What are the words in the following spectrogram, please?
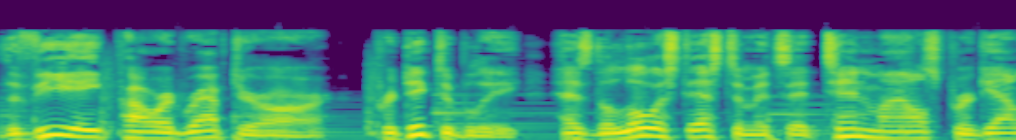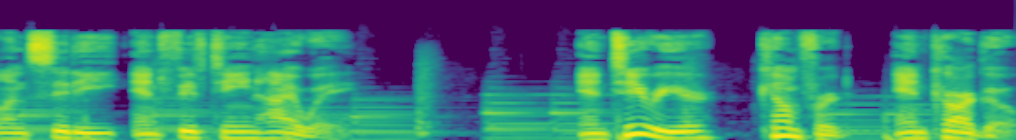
The V8-powered Raptor R, predictably, has the lowest estimates at 10 miles per gallon city and 15 highway. Interior, comfort, and cargo.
